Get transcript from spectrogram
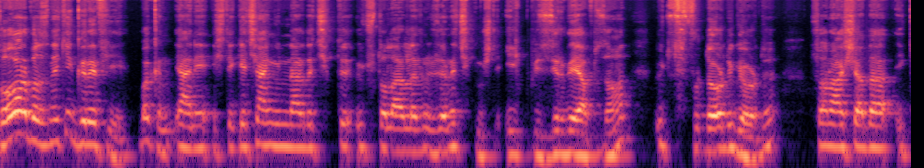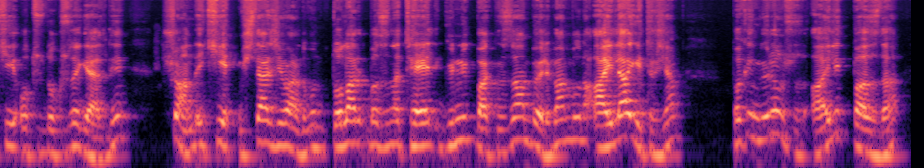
dolar bazındaki grafiği. Bakın yani işte geçen günlerde çıktı 3 dolarların üzerine çıkmıştı. İlk bir zirve yaptığı zaman 3.04'ü gördü. Sonra aşağıda 2.39'a geldi. Şu anda 2.70'ler civarında. Bu dolar bazına TL, günlük baktığınız zaman böyle. Ben bunu aylığa getireceğim. Bakın görüyor musunuz? Aylık bazda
